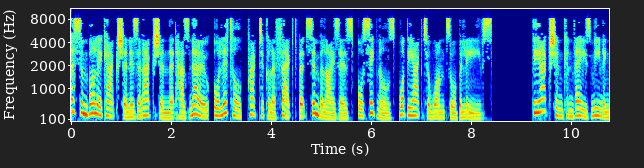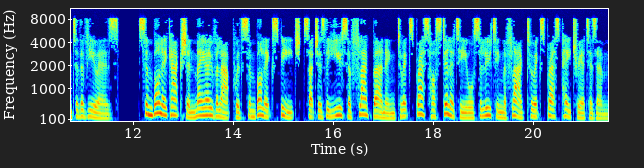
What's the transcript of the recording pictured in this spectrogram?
A symbolic action is an action that has no, or little, practical effect but symbolizes, or signals, what the actor wants or believes. The action conveys meaning to the viewers. Symbolic action may overlap with symbolic speech, such as the use of flag burning to express hostility or saluting the flag to express patriotism.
